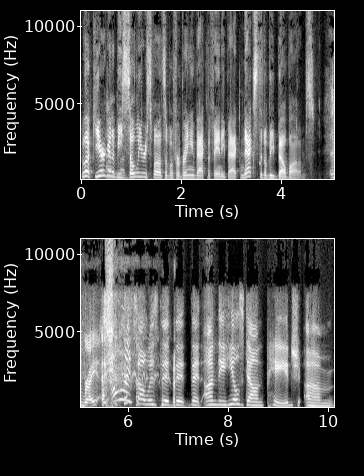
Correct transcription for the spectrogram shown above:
Look, you're going to be solely responsible for bringing back the fanny pack. Next, it'll be bell bottoms. Right. All I saw was that that that on the heels down page, um,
